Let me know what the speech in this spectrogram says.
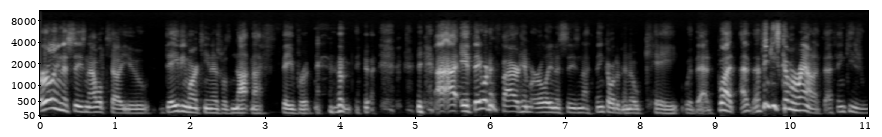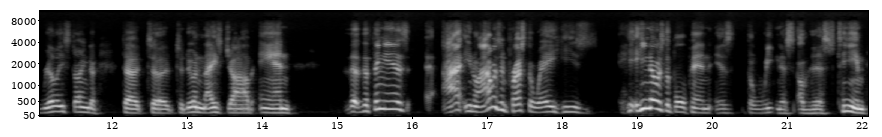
Early in the season, I will tell you, Davey Martinez was not my favorite. I, if they would have fired him early in the season, I think I would have been okay with that. But I, I think he's come around. I, think he's really starting to to to to do a nice job. And the the thing is, I you know I was impressed the way he's he, he knows the bullpen is the weakness of this team,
